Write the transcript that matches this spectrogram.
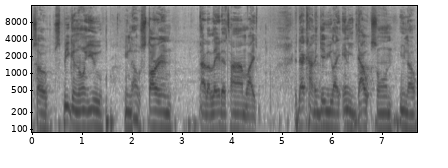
So speaking on you, you know, starting at a later time, like did that kind of give you like any doubts on, you know,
